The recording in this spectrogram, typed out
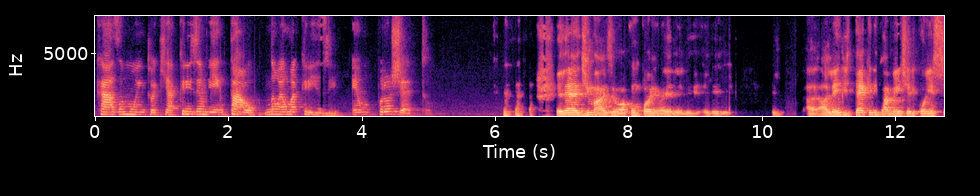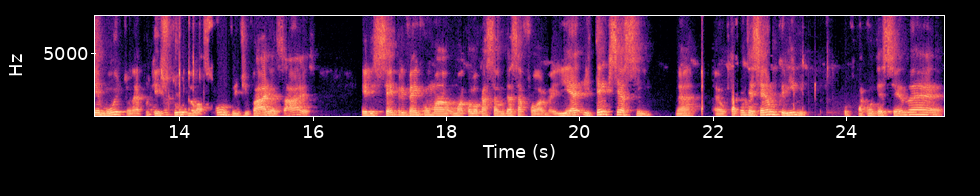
casa muito aqui. A crise ambiental não é uma crise, é um projeto. Ele é demais, eu acompanho ele. Ele, ele, ele, além de tecnicamente ele conhecer muito, né, porque estuda o assunto e de várias áreas, ele sempre vem com uma, uma colocação dessa forma. E, é, e tem que ser assim. Né? É, o que está acontecendo é um crime. O que está acontecendo é.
